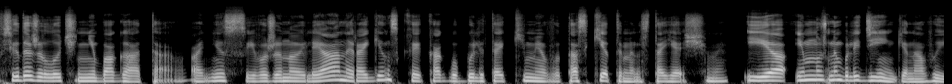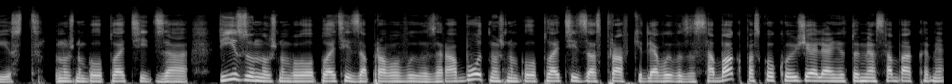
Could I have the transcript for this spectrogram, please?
всегда жил очень небогато. Они с его женой Лианой Рогинской как бы были такими вот аскетами настоящими. И им нужны были деньги на выезд. Нужно было платить за визу, нужно было платить за право вывоза работ, нужно было платить за справки для вывоза собак, поскольку уезжали они с двумя собаками.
